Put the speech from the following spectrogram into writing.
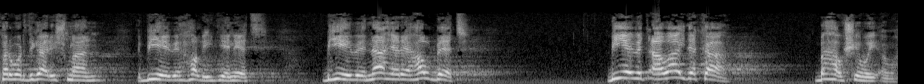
پەروەردگاریشمان بیاوێ هەڵی دێنێت بیاوێ ناهێرێ هەڵبێت بیاوێت ئاوای دەکا بە هاوشێوەی ئەوە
